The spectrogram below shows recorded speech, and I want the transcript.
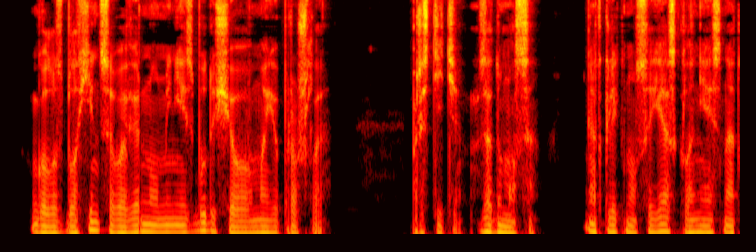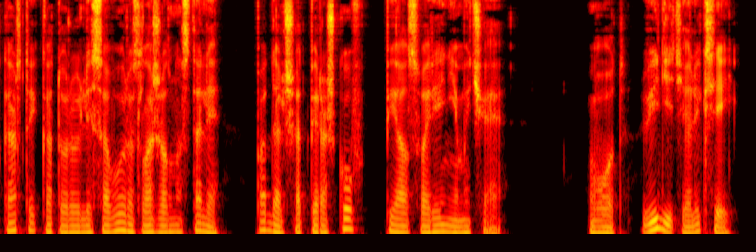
— голос Блохинцева вернул меня из будущего в мое прошлое. «Простите, задумался». Откликнулся я, склоняясь над картой, которую лесовой разложил на столе, подальше от пирожков, пиал с вареньем и чая. «Вот, видите, Алексей?»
